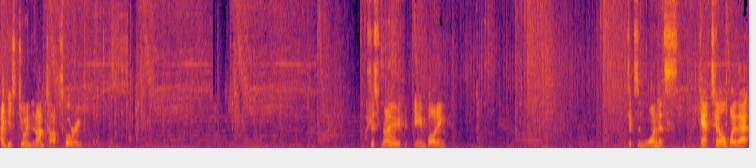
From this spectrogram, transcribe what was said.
I just joined and I'm top scoring. Is this right aimbotting? Six and one, that's can't tell by that.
